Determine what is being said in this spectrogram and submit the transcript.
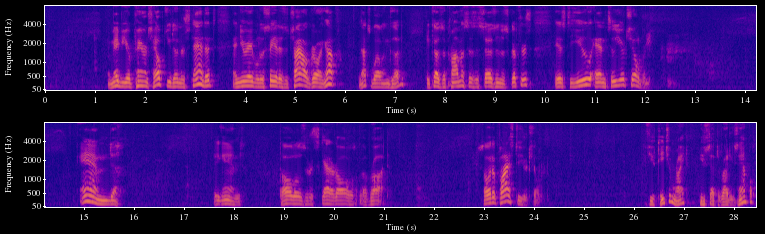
Or maybe your parents helped you to understand it, and you're able to see it as a child growing up. That's well and good, because the promise, as it says in the scriptures, is to you and to your children and big end to all those who are scattered all abroad. So it applies to your children. If you teach them right, you set the right example.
